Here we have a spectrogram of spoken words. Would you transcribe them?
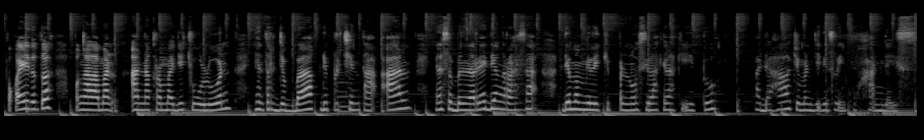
pokoknya itu tuh pengalaman anak remaja culun yang terjebak di percintaan yang sebenarnya dia ngerasa dia memiliki penuh si laki-laki itu padahal cuma jadi selingkuhan guys.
